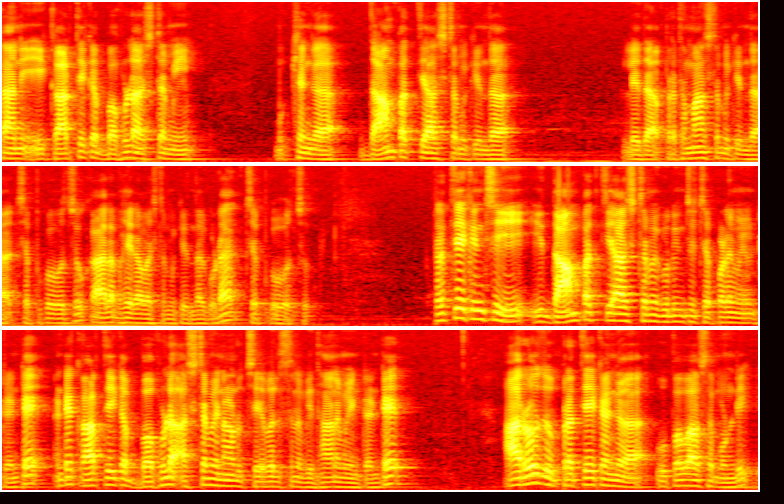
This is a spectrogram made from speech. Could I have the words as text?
కానీ ఈ కార్తీక బహుళ అష్టమి ముఖ్యంగా దాంపత్యాష్టమి కింద లేదా ప్రథమాష్టమి కింద చెప్పుకోవచ్చు కాలభైరవాష్టమి కింద కూడా చెప్పుకోవచ్చు. ప్రత్యేకించి ఈ దాంపత్యాష్టమి గురించి చెప్పడం ఏమిటంటే అంటే కార్తీక బహుళ అష్టమి నాడు చేయవలసిన విధానం ఏంటంటే ఆ రోజు ప్రత్యేకంగా ఉపవాసం ఉండి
